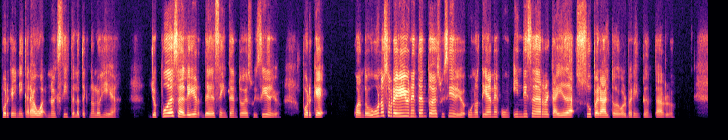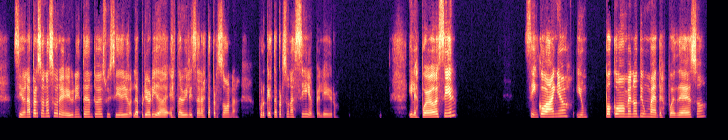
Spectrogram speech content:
porque en Nicaragua no existe la tecnología, yo pude salir de ese intento de suicidio, porque cuando uno sobrevive a un intento de suicidio, uno tiene un índice de recaída súper alto de volver a intentarlo. Si una persona sobrevive a un intento de suicidio, la prioridad es estabilizar a esta persona, porque esta persona sigue en peligro. Y les puedo decir, cinco años y un poco menos de un mes después de eso,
